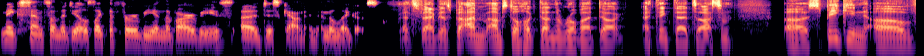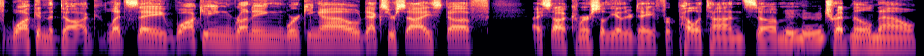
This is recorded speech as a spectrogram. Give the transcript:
make sense on the deals, like the Furby and the Barbies uh, discounted and the Legos. That's fabulous. But I'm I'm still hooked on the robot dog. I think that's awesome. Uh, speaking of walking the dog, let's say walking, running, working out, exercise stuff. I saw a commercial the other day for Peloton's um, Mhm. treadmill now.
